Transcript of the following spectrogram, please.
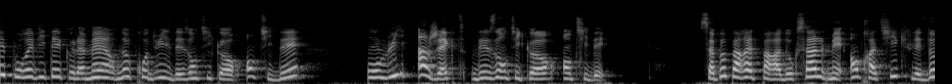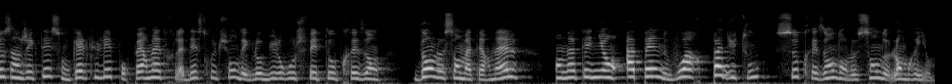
Et pour éviter que la mère ne produise des anticorps anti-D, on lui injecte des anticorps anti-D. Ça peut paraître paradoxal, mais en pratique, les doses injectées sont calculées pour permettre la destruction des globules rouges fétaux présents dans le sang maternel en atteignant à peine, voire pas du tout, ceux présents dans le sang de l'embryon.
